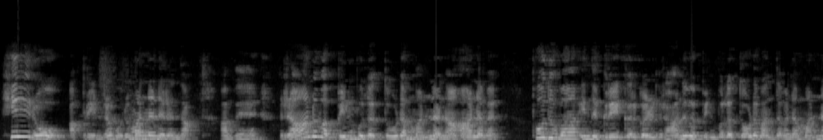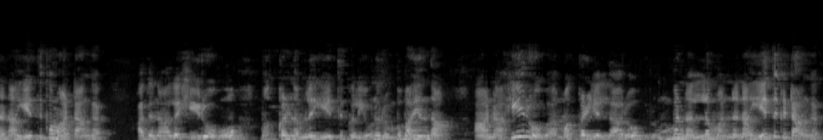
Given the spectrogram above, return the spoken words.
ஹீரோ அப்படின்ற ஒரு மன்னன் இருந்தான். அவன் இராணுவ பின்புலத்தோட மன்னனா ஆனவன். பொதுவா இந்த கிரேக்கர்கள் இராணுவ பின்புலத்தோட வந்தவன மன்னனா ஏத்துக்க மாட்டாங்க. அதனால ஹீரோவும் மக்கள் நம்மள ஏத்துக்கலையோன்னு ரொம்ப பயந்தான். ஆனா ஹீரோவை மக்கள் எல்லாரும் ரொம்ப நல்ல மன்னனா ஏத்துக்கிட்டாங்க.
